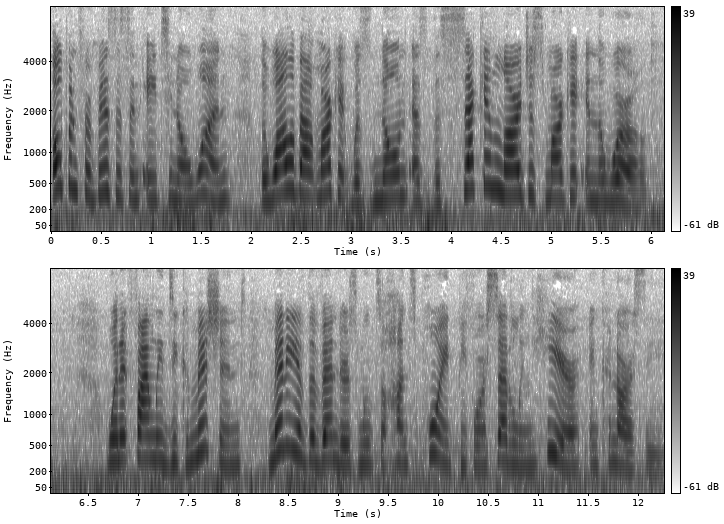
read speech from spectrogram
Opened for business in 1801, the Wallabout Market was known as the second largest market in the world. When it finally decommissioned, many of the vendors moved to Hunts Point before settling here in Canarsie.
